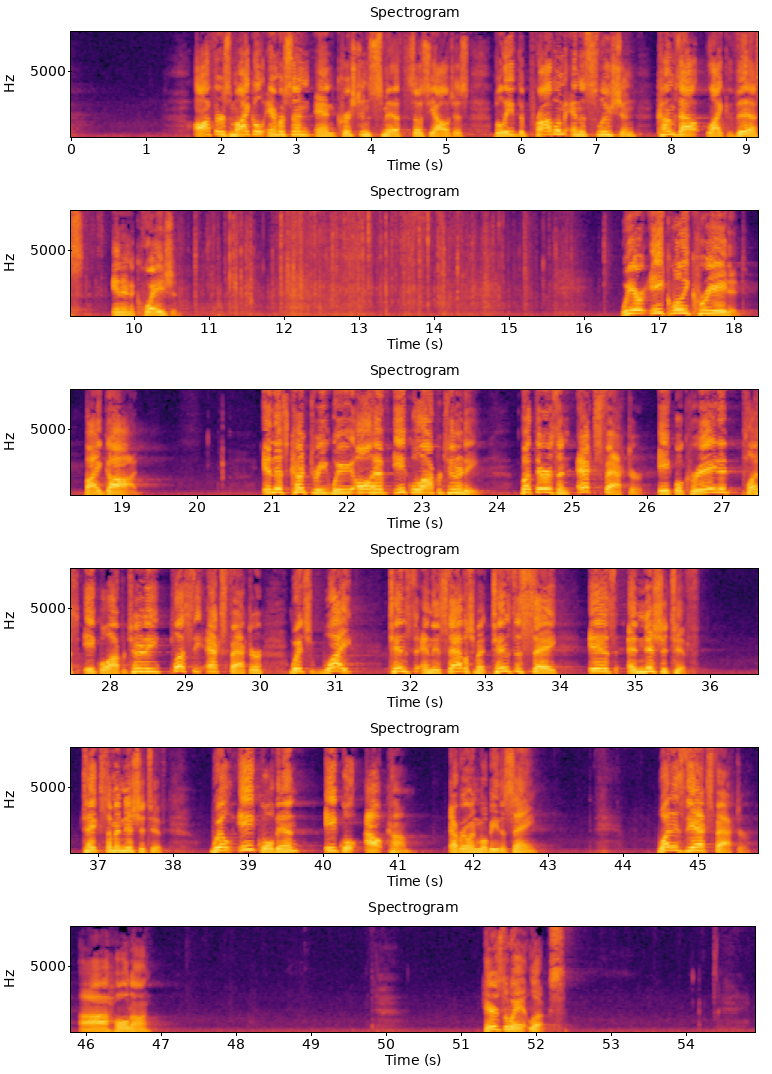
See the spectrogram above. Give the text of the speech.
Authors Michael Emerson and Christian Smith, sociologists, believe the problem and the solution comes out like this in an equation. We are equally created by God in this country, we all have equal opportunity. But there is an X factor, equal created plus equal opportunity plus the X factor, which white tends to, and the establishment tends to say is initiative. Take some initiative. Will equal then equal outcome. Everyone will be the same. What is the X factor? Ah, hold on. Here's the way it looks.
